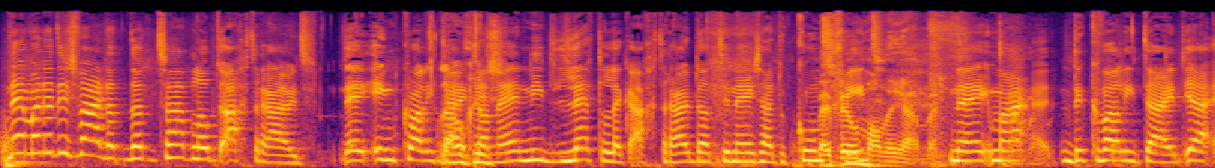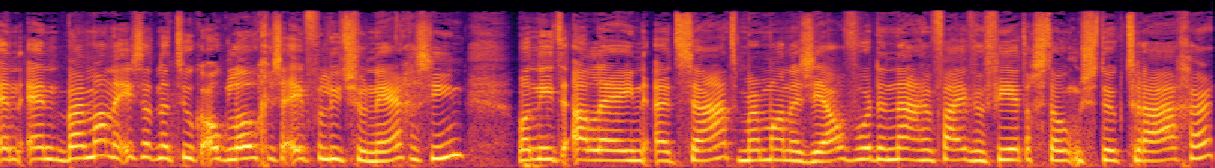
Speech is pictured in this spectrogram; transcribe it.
Nee, maar dat is waar. Dat, dat zaad loopt achteruit. Nee, in kwaliteit Logisch. dan, hè. Niet letterlijk achteruit, dat het ineens uit de kont Bij veel mannen, ja. maar- Nee, maar de kwaliteit. Ja, en, en bij mannen is dat natuurlijk ook logisch evolutionair gezien. Want niet alleen het zaad, maar mannen zelf worden na hun 45 ook een stuk trager.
